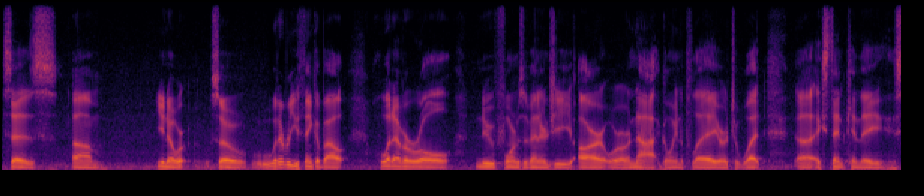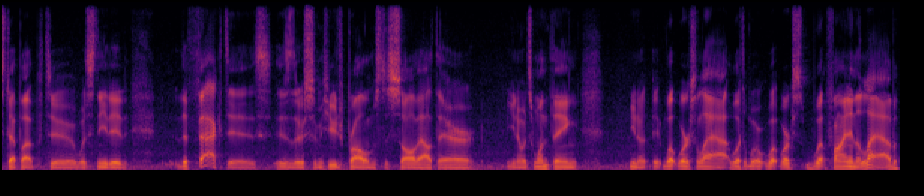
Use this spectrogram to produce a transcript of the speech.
says, um, you know, so whatever you think about whatever role new forms of energy are or are not going to play, or to what uh, extent can they step up to what's needed. The fact is, is there's some huge problems to solve out there. You know, it's one thing. You know, it, what works lab, what what works what fine in the lab,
